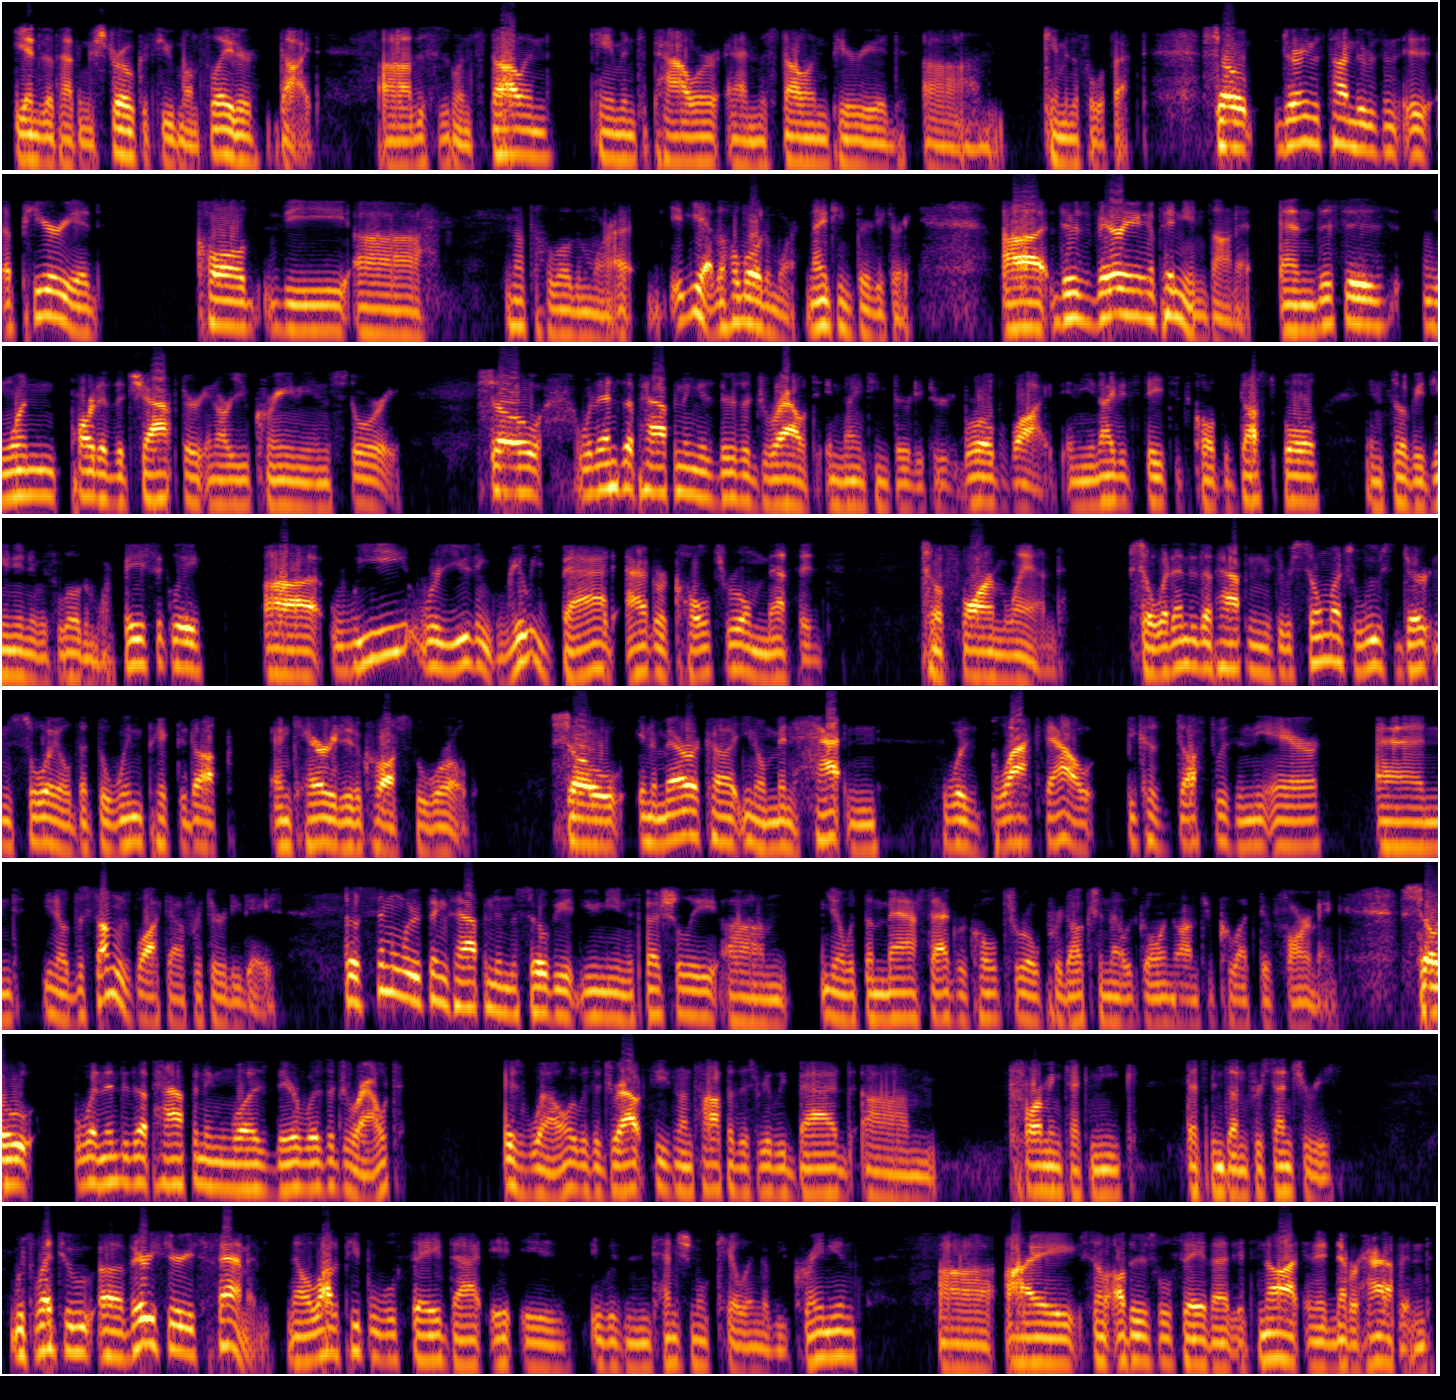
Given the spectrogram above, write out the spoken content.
He ended up having a stroke a few months later, died. Uh, this is when Stalin came into power and the Stalin period um, came into full effect. So during this time, there was an, a period called the uh, not the Holodomor, uh, yeah, the Holodomor, 1933. Uh, there's varying opinions on it, and this is one part of the chapter in our Ukrainian story. So what ends up happening is there's a drought in 1933 worldwide. In the United States, it's called the Dust Bowl. In Soviet Union, it was Holodomor. Basically, uh, we were using really bad agricultural methods to farm land. So what ended up happening is there was so much loose dirt and soil that the wind picked it up and carried it across the world. So in America, you know, Manhattan was blacked out because dust was in the air and, you know, the sun was blocked out for 30 days. So similar things happened in the Soviet Union, especially, um, you know, with the mass agricultural production that was going on through collective farming. So what ended up happening was there was a drought as well. It was a drought season on top of this really bad um, farming technique that's been done for centuries, which led to a very serious famine. Now, a lot of people will say that it is it was an intentional killing of Ukrainians. Uh, I some others will say that it's not and it never happened.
